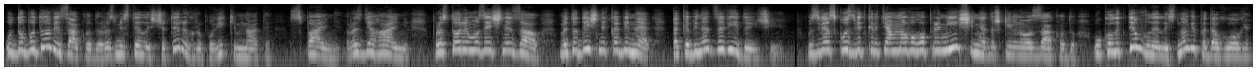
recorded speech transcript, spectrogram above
У добудові закладу розмістились чотири групові кімнати, спальні, роздягальні, просторий музичний зал, методичний кабінет та кабінет завідуючої. У зв'язку з відкриттям нового приміщення дошкільного закладу у колектив влились нові педагоги:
